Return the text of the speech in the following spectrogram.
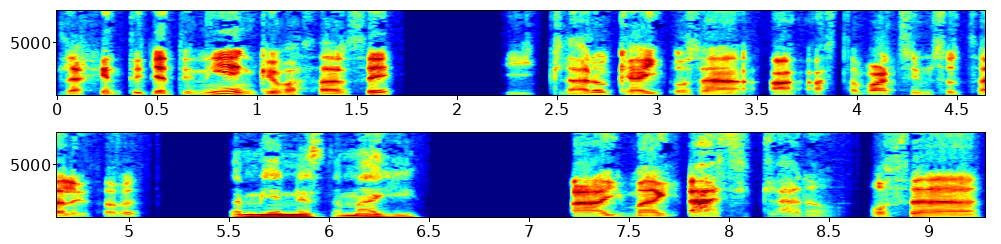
la gente ya tenía en qué basarse. Y claro que hay, o sea, hasta Bart Simpson sale, ¿sabes? También está Maggie. Ay, Maggie. Ah, sí, claro. O sea,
